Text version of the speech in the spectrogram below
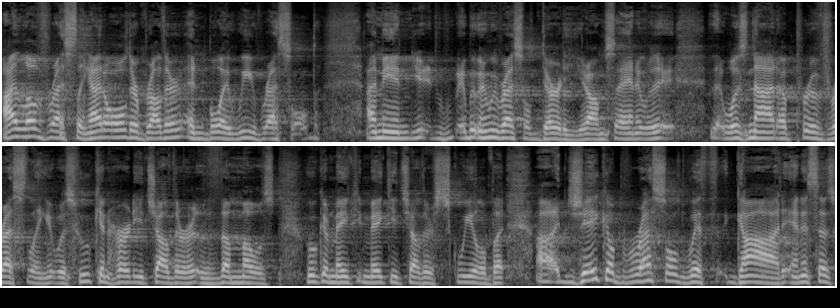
I love wrestling. I had an older brother, and boy, we wrestled. I mean, you, when we wrestled dirty, you know what I'm saying? It was, it was not approved wrestling. It was who can hurt each other the most, who can make, make each other squeal. But uh, Jacob wrestled with God, and it says,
